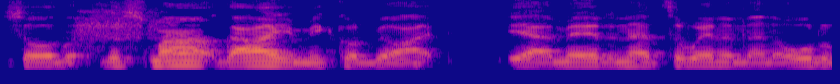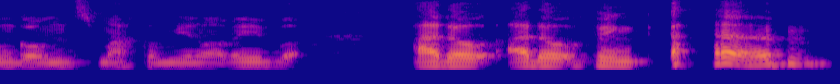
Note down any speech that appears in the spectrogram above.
So the, the smart guy in me could be like, yeah, Maidenhead to win, and then Oldham go and smack them. You know what I mean? But I don't I don't think um,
